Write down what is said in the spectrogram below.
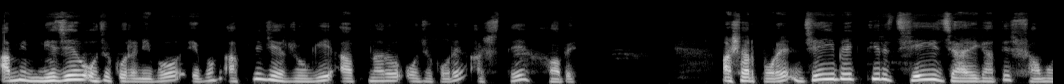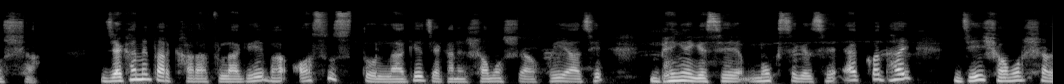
আমি নিজেও অজু করে নিব এবং আপনি যে রোগী, আপনারও অজু করে আসতে হবে। আসার পরে যেই ব্যক্তির যেই জায়গাতে সমস্যা, যেখানে তার খারাপ লাগে বা অসুস্থ লাগে, যেখানে সমস্যা হয়ে আছে, ভেঙে গেছে মুখছে গেছে, এক কথায় যে সমস্যার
